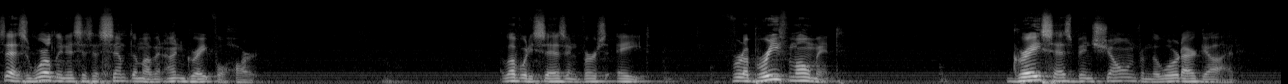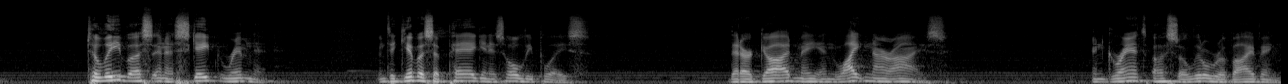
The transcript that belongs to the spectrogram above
Says worldliness is a symptom of an ungrateful heart. I love what he says in verse 8. For a brief moment, grace has been shown from the Lord our God to leave us an escaped remnant and to give us a peg in his holy place that our God may enlighten our eyes and grant us a little reviving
